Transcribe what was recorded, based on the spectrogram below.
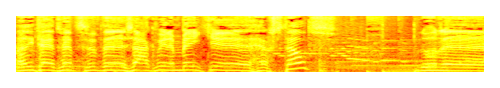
Na die tijd werd de zaak weer een beetje hersteld. Door uh,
